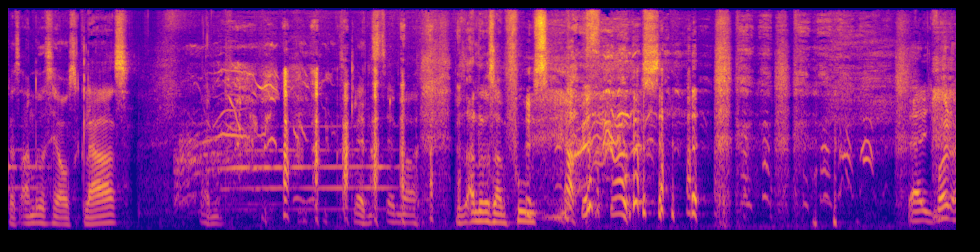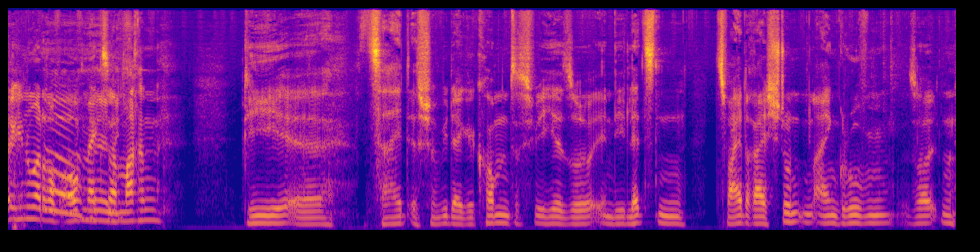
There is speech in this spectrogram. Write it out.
Das andere ist ja aus Glas. Und glänzt immer. Das andere ist am Fuß. Am Fuß. Ja, ich wollte euch nur mal darauf aufmerksam machen. Die äh, Zeit ist schon wieder gekommen, dass wir hier so in die letzten zwei, drei Stunden eingrooven sollten.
